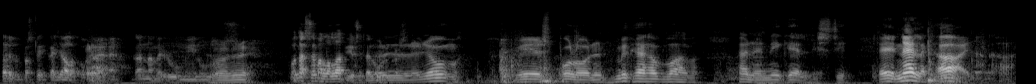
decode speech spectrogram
Tartupas Pekka jalkopäähän, kannamme ruumiin ulos. Ota samalla lapio sitä nurkasta. Joo, mies Polonen, mikähän vaiva hänen niin kellisti. Ei nälkä ainakaan,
